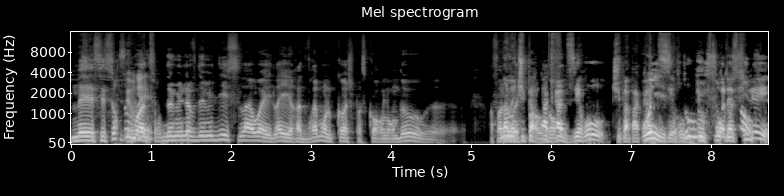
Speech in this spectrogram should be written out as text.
Mais c'est surtout moi, sur 2009-2010, là, ouais, là, il rate vraiment le coche parce qu'Orlando. euh, Enfin, non, mais tu je perds pas parle 4-0. Tu perds pas 4-0 Oui, deux fois d'affilée.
